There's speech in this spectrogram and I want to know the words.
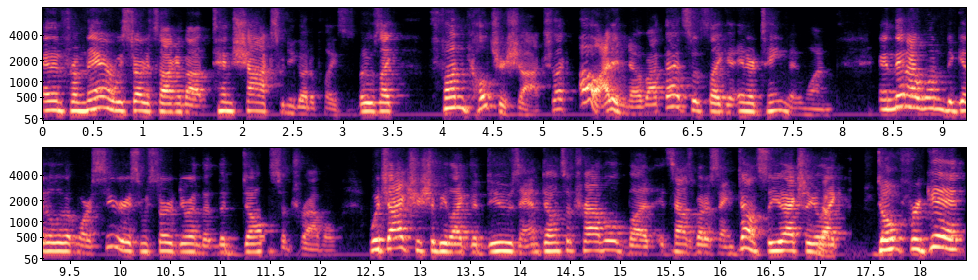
And then from there, we started talking about 10 shocks when you go to places. But it was like fun culture shocks. You're like, oh, I didn't know about that. So it's like an entertainment one. And then I wanted to get a little bit more serious, and we started doing the, the don'ts of travel, which actually should be like the do's and don'ts of travel, but it sounds better saying don'ts. So you actually like, don't forget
